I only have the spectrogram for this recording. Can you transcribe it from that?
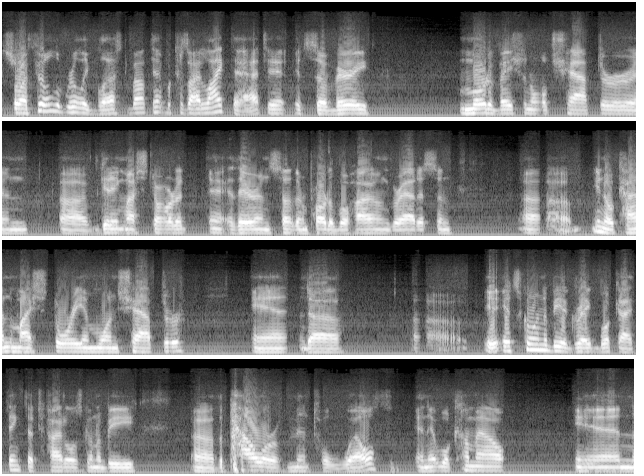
So I feel really blessed about that because I like that. It, it's a very motivational chapter and uh, getting my started uh, there in southern part of Ohio and Gratis. And uh, you know, kind of my story in one chapter. And uh, uh, it, it's going to be a great book. I think the title is going to be uh, The Power of Mental Wealth, and it will come out in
